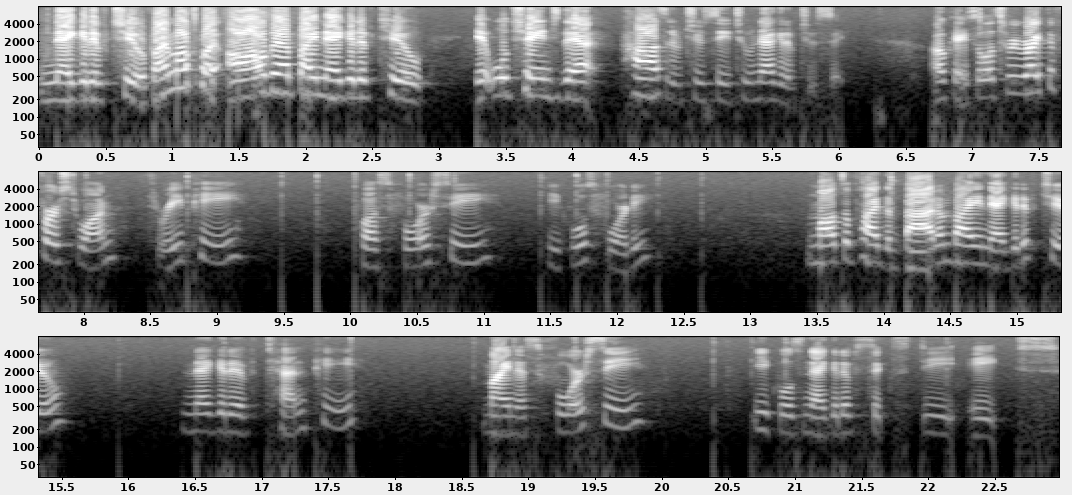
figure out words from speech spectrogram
negative 2. If I multiply all that by negative 2, it will change that positive 2c to a negative 2c. Okay, so let's rewrite the first one. 3p plus 4c equals 40. Multiply the bottom by a negative 2. Negative 10p minus 4c equals negative 68.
